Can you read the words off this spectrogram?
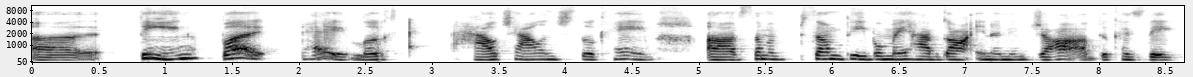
uh, thing, but hey, look how challenge still came. Uh, some of some people may have gotten a new job because they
